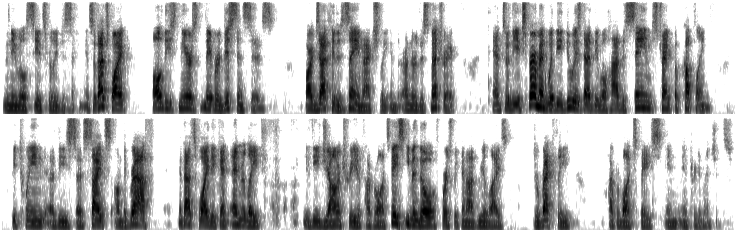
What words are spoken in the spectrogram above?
then you will see it's really the same. And so that's why all these nearest neighbor distances are exactly the same actually in, under this metric. And so in the experiment, what they do is that they will have the same strength of coupling between uh, these uh, sites on the graph. And that's why they can emulate the geometry of hyperbolic space, even though, of course, we cannot realize directly hyperbolic space in, in three dimensions.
